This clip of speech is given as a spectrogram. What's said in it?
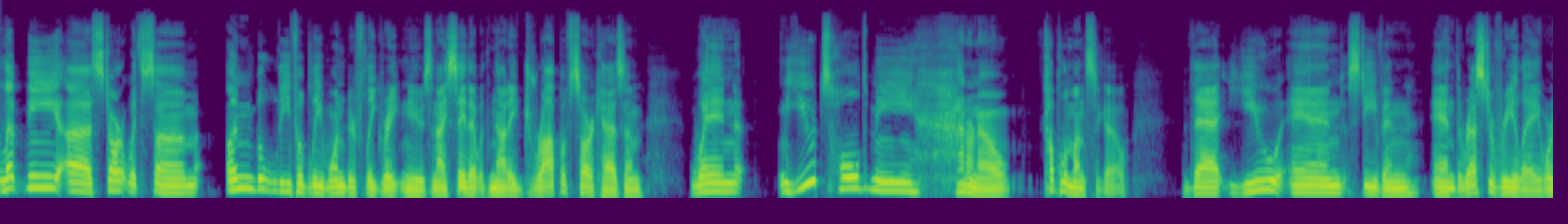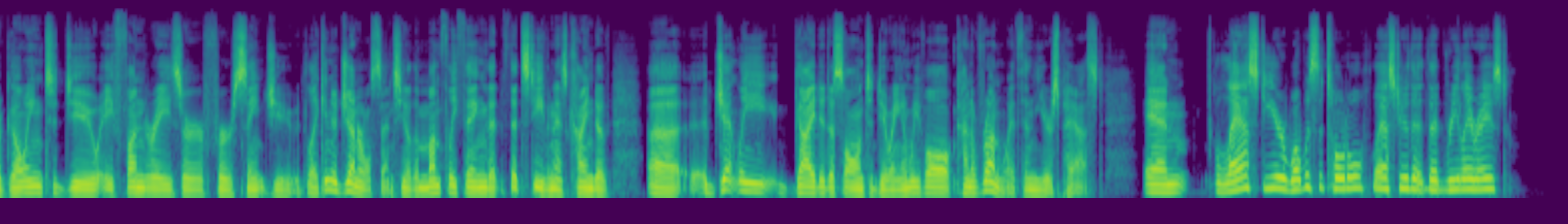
let me uh, start with some unbelievably, wonderfully great news. And I say that with not a drop of sarcasm. When you told me, I don't know, a couple of months ago, that you and Stephen and the rest of Relay were going to do a fundraiser for St. Jude, like in a general sense, you know, the monthly thing that that Stephen has kind of uh, gently guided us all into doing, and we've all kind of run with in years past. And last year, what was the total last year that, that Relay raised?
